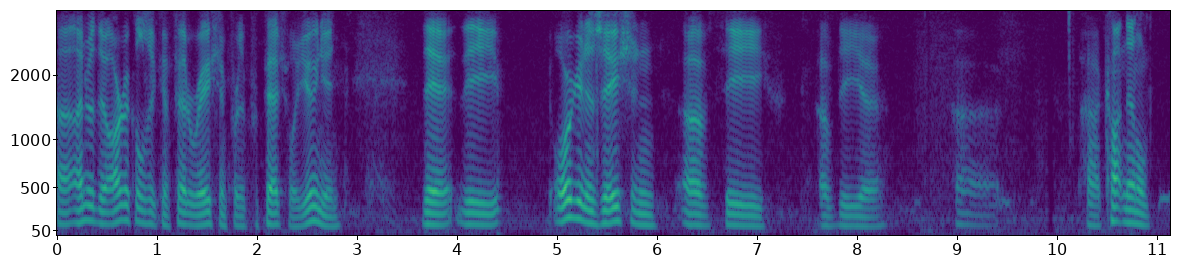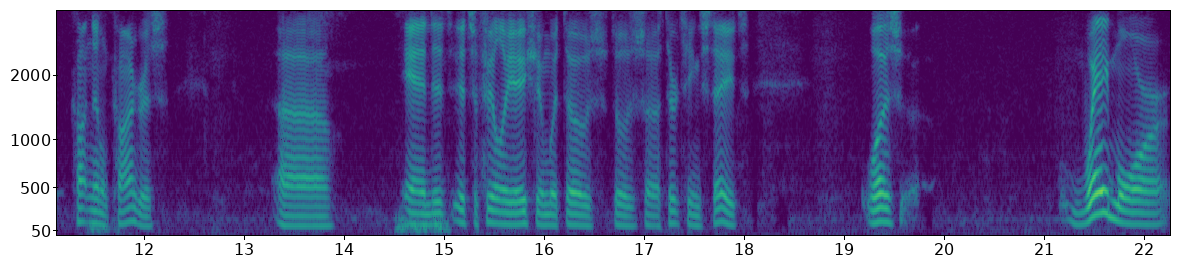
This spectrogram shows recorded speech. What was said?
Uh, under the Articles of Confederation for the Perpetual Union, the the organization of the of the uh, uh, uh, Continental Continental Congress uh, and it, its affiliation with those those uh, 13 states was way more,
